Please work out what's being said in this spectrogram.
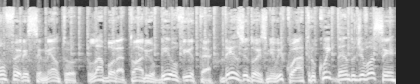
Oferecimento Laboratório Biovita. Desde 2004, cuidando de você.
